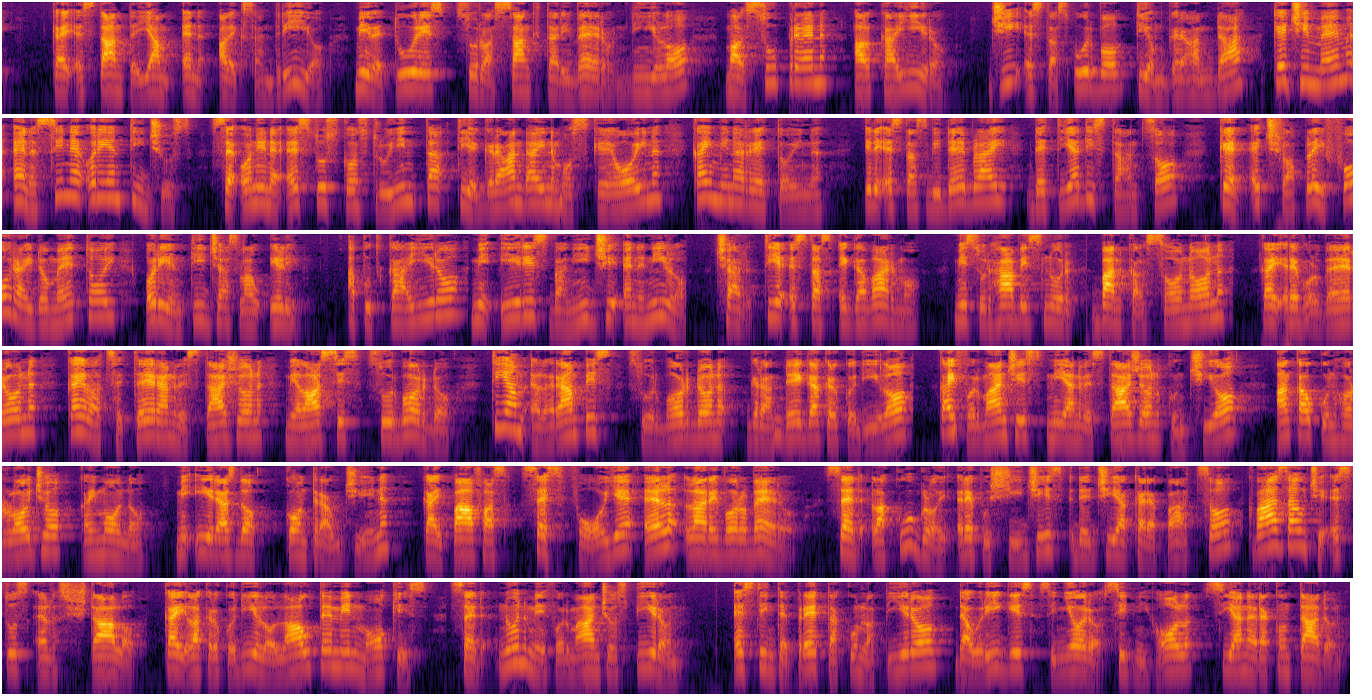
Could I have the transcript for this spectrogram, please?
Cae estante jam en Alexandrio, mi veturis sur la sancta rivero Nilo, mal supren al Cairo. Gi estas urbo tiom granda, che ci mem en sine orientigius, se oni ne estus construinta tie grandain moskeoin cae minaretoin. Ili estas videblai de tia distanzo, che ec la plei forai dometoi orientigas lau ili. Apud Cairo mi iris banigi en Nilo, char tie estas ega varmo, Mi surhavis nur bancalsonon, cae revolveron, cae la ceteran vestajon mi lasis sur bordo. Tiam el rampis sur bordon grandega crocodilo, cae formancis mian vestajon cun cio, ancau cun horlogio cae mono. Mi iras do contra ugin, cae pafas ses foie el la revolvero sed la cugloi repuscigis de gia carapazzo, quasau ci estus el stalo, cae la crocodilo laute min mocis, sed nun mi formangios piron. Estinte preta cun la piro, daurigis signoro Sidney Hall sian racontadon.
